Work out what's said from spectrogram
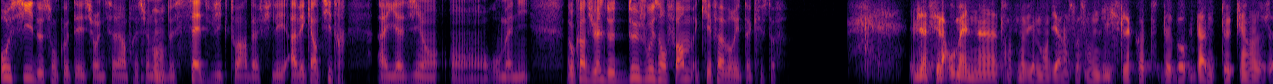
aussi de son côté sur une série impressionnante Mm. de 7 victoires d'affilée avec un titre à Yazi en, Roumanie. Donc un duel de deux joueuses en forme. Qui est favorite, Christophe? Eh bien, c'est la Roumaine, euh, 39e mondiale, 1,70. La cote de Bogdan, 2,15.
